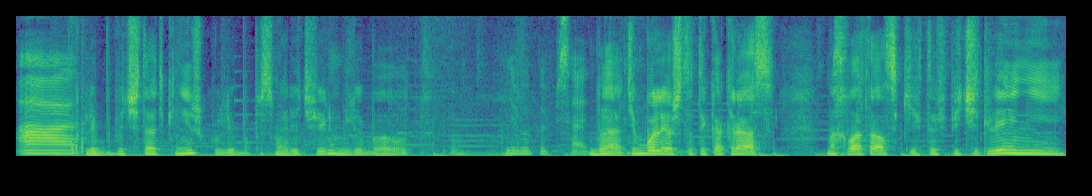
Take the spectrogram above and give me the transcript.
А Либо почитать книжку, либо посмотреть фильм, либо вот... либо пописать. Да, тем более, что ты как раз нахватался каких-то впечатлений,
